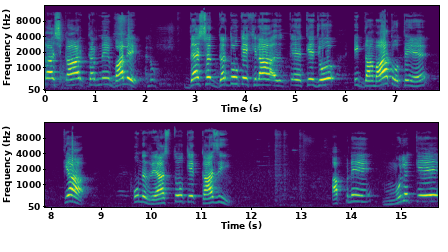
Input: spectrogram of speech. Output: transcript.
का शिकार करने वाले दहशत गर्दों के खिलाफ के जो इकदाम होते हैं क्या उन रियासतों के काजी अपने मुल्क के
